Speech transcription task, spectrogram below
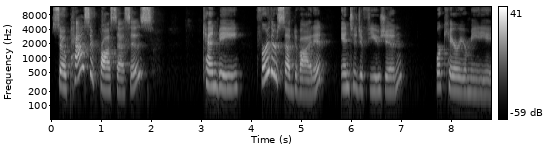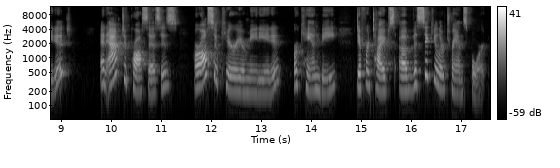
So passive processes can be further subdivided into diffusion or carrier mediated, and active processes are also carrier mediated or can be different types of vesicular transport.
